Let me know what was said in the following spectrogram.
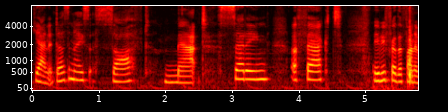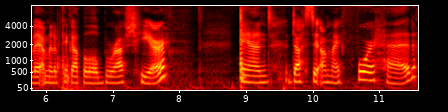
Yeah, and it does a nice soft matte setting effect. Maybe for the fun of it, I'm going to pick up a little brush here and dust it on my forehead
